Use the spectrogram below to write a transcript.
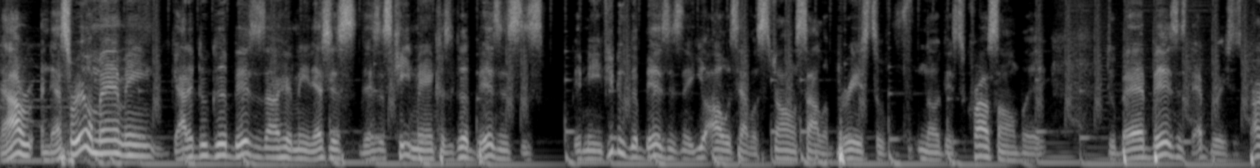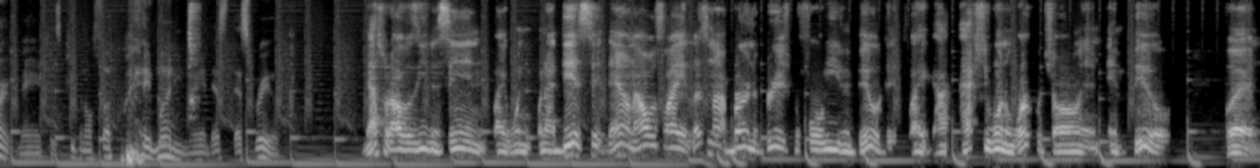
Now, and that's real, man. I mean, got to do good business out here. I mean, that's just that's just key, man. Because good business is, I mean, if you do good business, then you always have a strong, solid bridge to you know this cross on. But do bad business, that bridge is burnt, man. Because people don't fuck with their money, man. That's that's real. That's what I was even saying. Like when when I did sit down, I was like, let's not burn the bridge before we even build it. Like I actually want to work with y'all and, and build, but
